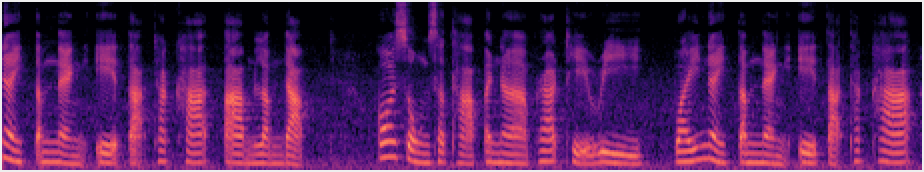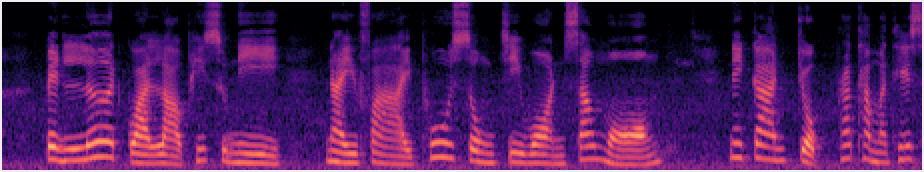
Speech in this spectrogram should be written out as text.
ในตำแหน่งเอตทัคคะตามลำดับ ก็ทรงสถาปนาพระเถรี ไว้ในตำแหน่งเอตทัคคะ เป็นเลิศกว่าเหล่าพิสุณี ในฝ่ายผู้ทรงจีวรเศร้าหมอง ในการจบพระธรรมเทศ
